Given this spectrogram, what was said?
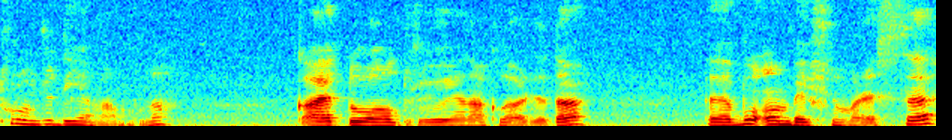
turuncu diyemem buna. Gayet doğal duruyor yanaklarda da. Ee, bu 15 numarası.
